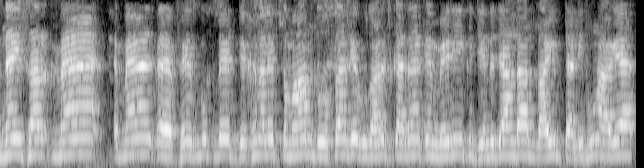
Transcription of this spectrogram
ਨਹੀਂ ਸਰ ਮੈਂ ਮੈਂ ਫੇਸਬੁੱਕ ਦੇ ਦੇਖਣ ਵਾਲੇ तमाम ਦੋਸਤਾਂ ਕੇ ਗੁਜ਼ਾਰਿਸ਼ ਕਰ ਰਿਹਾ ਕਿ ਮੇਰੀ ਇੱਕ ਜਿੰਦ ਜਾਨ ਦਾ ਲਾਈਵ ਟੈਲੀਫੋਨ ਆ ਗਿਆ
